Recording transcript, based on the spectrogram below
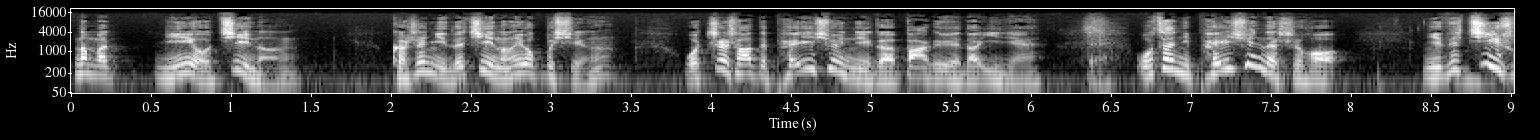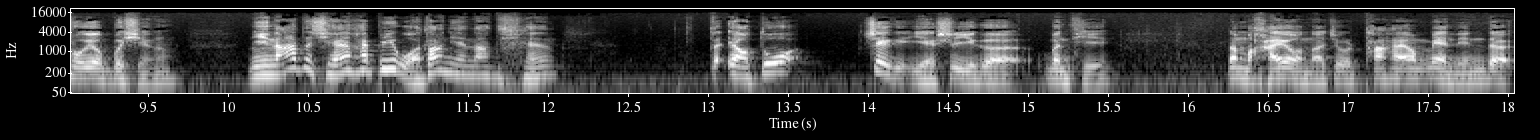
那么你有技能，可是你的技能又不行，我至少得培训你个八个月到一年。对，我在你培训的时候，你的技术又不行。你拿的钱还比我当年拿的钱要多，这个也是一个问题。那么还有呢，就是他还要面临的，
